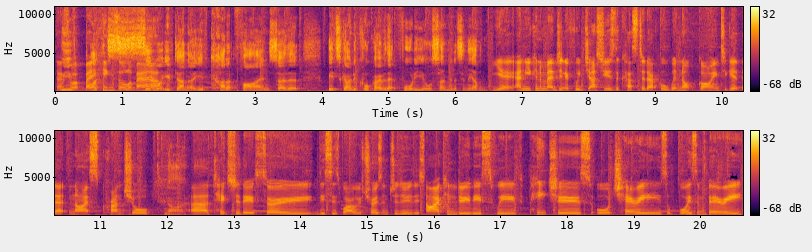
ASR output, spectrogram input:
That's Well, what baking's all about. See what you've done though. You've cut it fine so that it's going to cook over that 40 or so minutes in the oven. yeah, and you can imagine if we just use the custard apple, we're not going to get that nice crunch or No. uh, texture there. So this is why we've chosen to do this. I can do this with peaches or cherries or boysenberry.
